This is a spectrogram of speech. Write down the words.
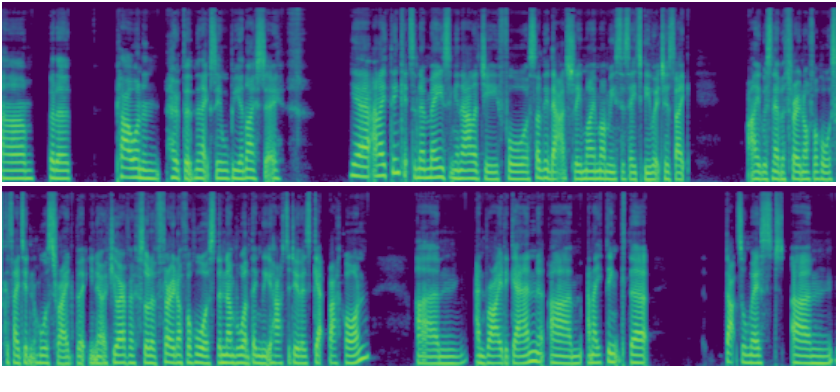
Um, but uh, plow on and hope that the next day will be a nice day. Yeah, and I think it's an amazing analogy for something that actually my mum used to say to me, which is like, I was never thrown off a horse because I didn't horse ride. But you know, if you're ever sort of thrown off a horse, the number one thing that you have to do is get back on um, and ride again. Um, and I think that that's almost um,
